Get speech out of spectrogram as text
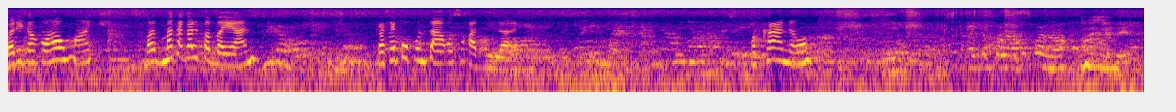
Balikan ko how much? Ma- matagal pa ba yan? Kasi pupunta ako sa kabila eh. Magkano? Mm.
